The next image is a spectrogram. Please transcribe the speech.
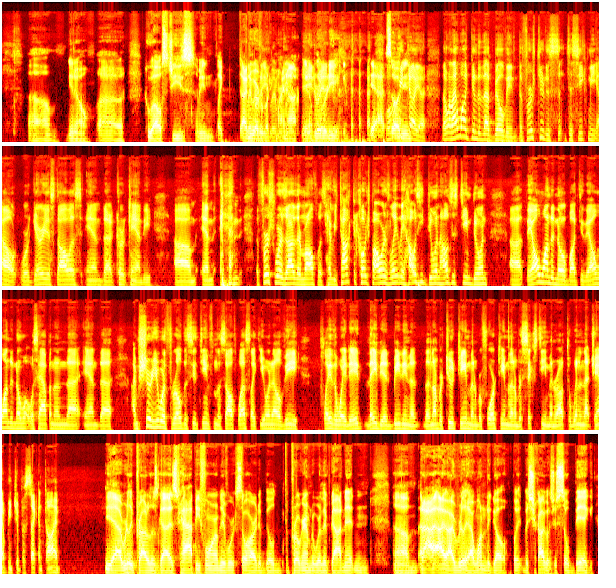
um, you know uh, who else? Geez, I mean like I Liberty, knew everybody. Liberty. Why not? You know, Liberty. yeah. well, so let I me tell you, when I walked into that building, the first two to to seek me out were Gary Astalis and uh, Kirk Candy. Um, and and the first words out of their mouth was, "Have you talked to Coach Powers lately? How's he doing? How's his team doing?" Uh, they all wanted to know about you. They all wanted to know what was happening, uh, and uh, I'm sure you were thrilled to see a team from the Southwest like UNLV play the way they they did, beating the, the number two team, the number four team, the number six team, and route to winning that championship a second time. Yeah, really proud of those guys. Happy for them. They've worked so hard to build the program to where they've gotten it, and um, and I, I, really I wanted to go, but but Chicago is just so big.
